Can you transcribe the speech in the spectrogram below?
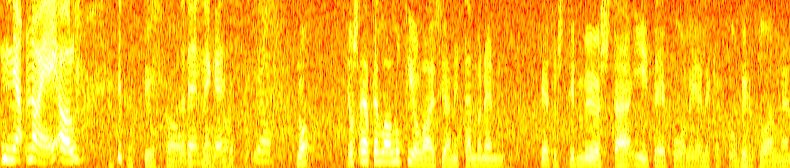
No, no ei ollut. Tiukkaa Todennäköisesti, joo. No, jos ajatellaan lukiolaisia, niin tämmöinen tietysti myös tämä IT-puoli, eli kun on virtuaalinen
